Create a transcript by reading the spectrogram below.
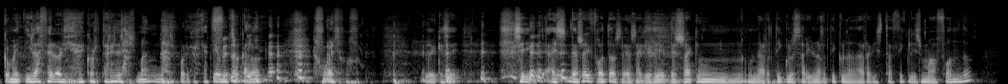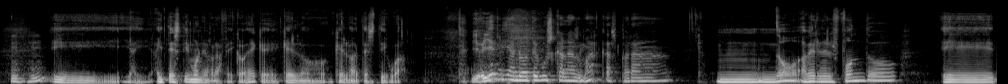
cometí la felonía de cortar en las mangas porque hacía mucho calor. Bueno, yo qué sé. Sí, de eso hay fotos. ¿eh? O sea, que de eso saqué un, un artículo, salió un artículo en la revista Ciclismo a Fondo y, y hay, hay testimonio gráfico ¿eh? que, que lo, que lo atestigua. ¿Y hoy en día no te buscan las marcas para...? Mm, No, a ver, en el fondo, eh,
